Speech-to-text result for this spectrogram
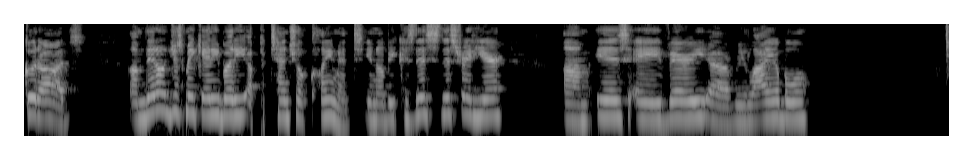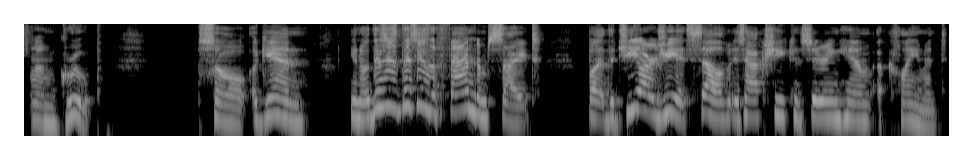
good odds. Um, they don't just make anybody a potential claimant, you know, because this this right here um, is a very uh, reliable um, group. So again, you know, this is this is the fandom site, but the GRG itself is actually considering him a claimant.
